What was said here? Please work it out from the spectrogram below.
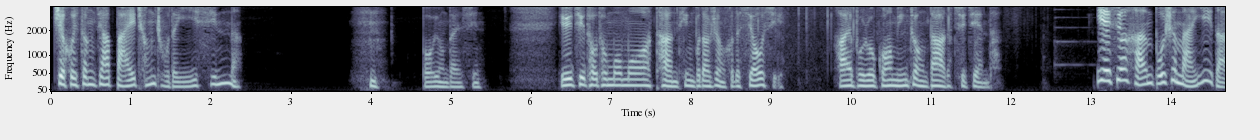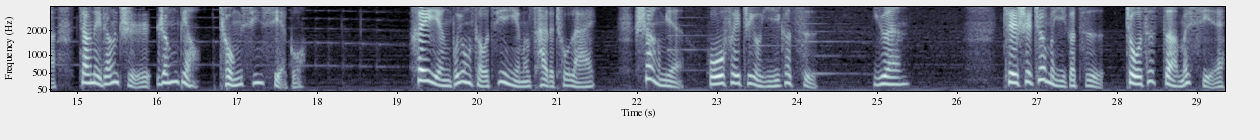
只会增加白城主的疑心呢。哼，不用担心，与其偷偷摸摸探听不到任何的消息，还不如光明正大的去见他。叶轩寒不甚满意的将那张纸扔掉，重新写过。黑影不用走近也能猜得出来，上面无非只有一个字：冤。只是这么一个字，主子怎么写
